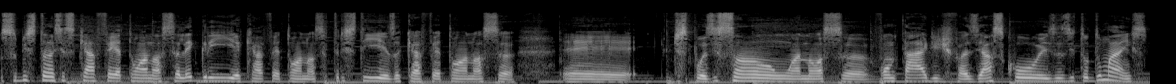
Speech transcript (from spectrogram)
substâncias que afetam a nossa alegria, que afetam a nossa tristeza, que afetam a nossa é, disposição, a nossa vontade de fazer as coisas e tudo mais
